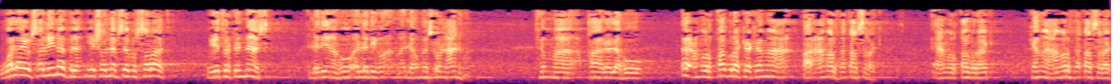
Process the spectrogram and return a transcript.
ولا يصلي نفلا يشغل نفسه بالصلاة ويترك الناس الذين هو الذي هو مسؤول عنهم. ثم قال له اعمر قبرك كما عمرت قصرك. اعمر قبرك كما عمرت قصرك.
